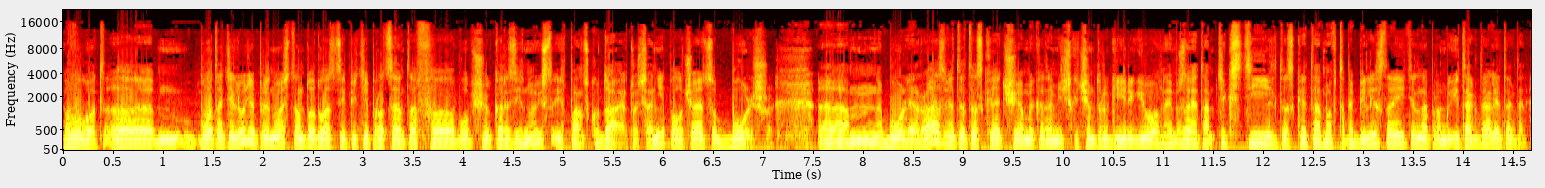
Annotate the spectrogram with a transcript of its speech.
Вот. Э, вот эти люди приносят там до 25% э, в общую корзину испанскую. Да, то есть они получаются больше, эм, более развитые развиты, так сказать, чем экономически, чем другие регионы. Я не знаю, там текстиль, так сказать, там автомобилестроительная промышленность и так далее, и так далее.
